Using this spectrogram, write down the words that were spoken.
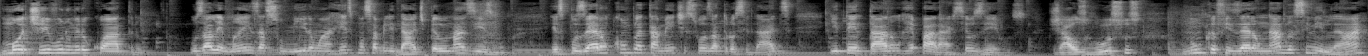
Motivo número 4. Os alemães assumiram a responsabilidade pelo nazismo, expuseram completamente suas atrocidades e tentaram reparar seus erros. Já os russos nunca fizeram nada similar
